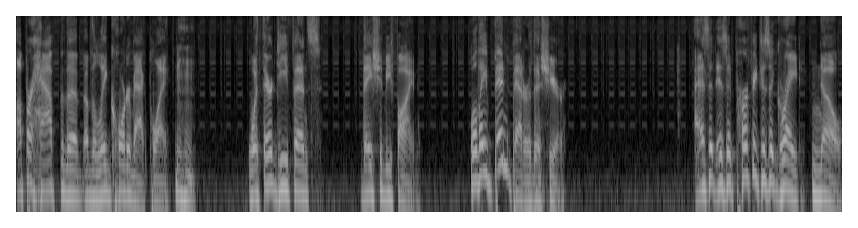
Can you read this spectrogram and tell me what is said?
upper half of the of the league quarterback play mm-hmm. with their defense, they should be fine. Well, they've been better this year. As it is it perfect? Is it great? No.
